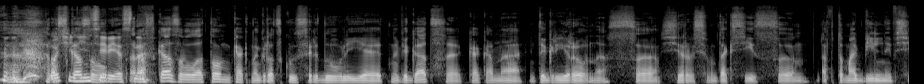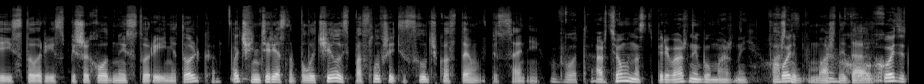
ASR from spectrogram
Очень интересно. Рассказывал о том, как на городскую среду влияет навигация, как она интегрирована с сервисом такси, с автомобильной всей историей, с пешеходной историей не только. Очень интересно получилось. Послушайте, ссылочку оставим в описании. Вот. Артем у нас теперь важный бумажный. Важный Ходит, бумажный, да. Ходит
